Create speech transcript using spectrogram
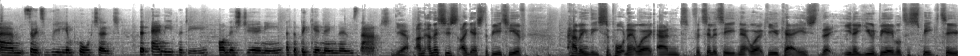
Um, so it's really important that anybody on this journey at the beginning knows that. Yeah, and, and this is, I guess, the beauty of having the support network and fertility network UK is that you know you'd be able to speak to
